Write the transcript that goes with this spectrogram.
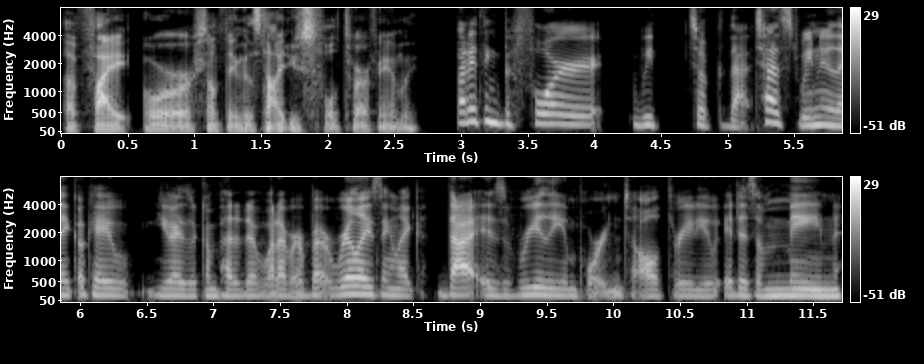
a fight or something that's not useful to our family. But I think before we took that test, we knew like, okay, you guys are competitive, whatever. But realizing like that is really important to all three of you. It is a main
